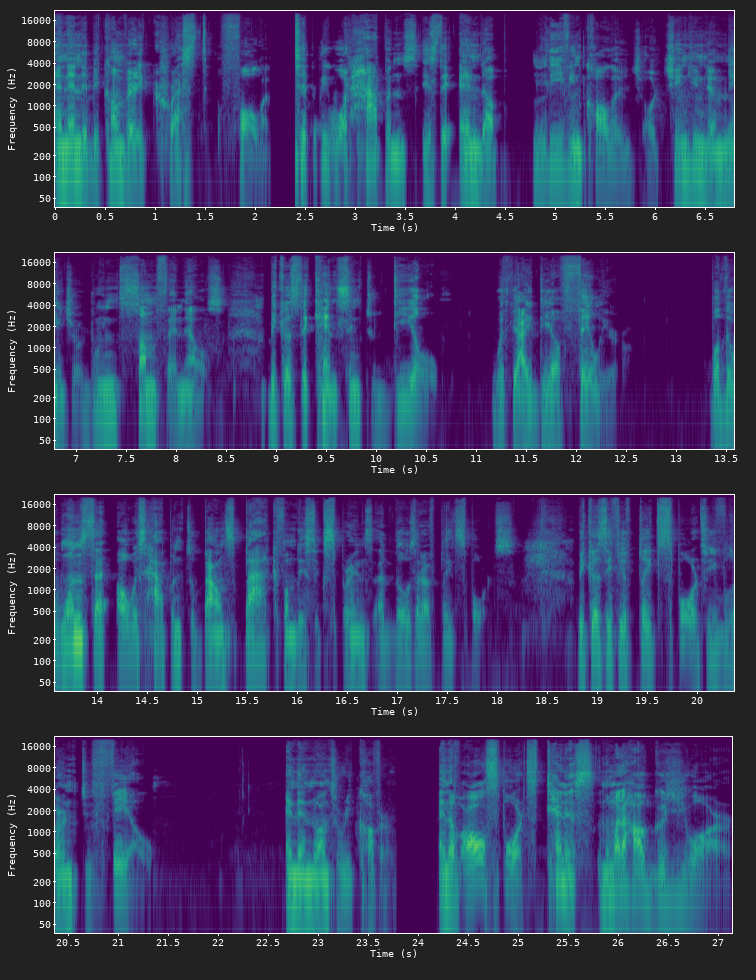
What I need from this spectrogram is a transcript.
And then they become very crestfallen. Typically, what happens is they end up leaving college or changing their major, or doing something else because they can't seem to deal with the idea of failure. But the ones that always happen to bounce back from this experience are those that have played sports. Because if you've played sports, you've learned to fail and then learn to recover. And of all sports, tennis, no matter how good you are,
